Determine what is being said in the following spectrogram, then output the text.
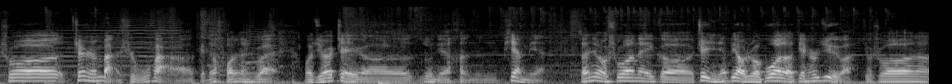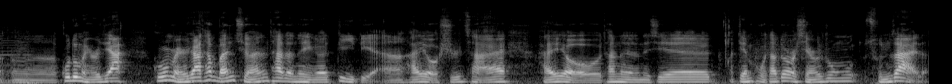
说真人版是无法给它还原出来，我觉得这个论点很片面。咱就说那个这几年比较热播的电视剧吧，就说嗯，《孤独美食家》，《孤独美食家》它完全它的那个地点、还有食材、还有它的那些店铺，它都是现实中存在的。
